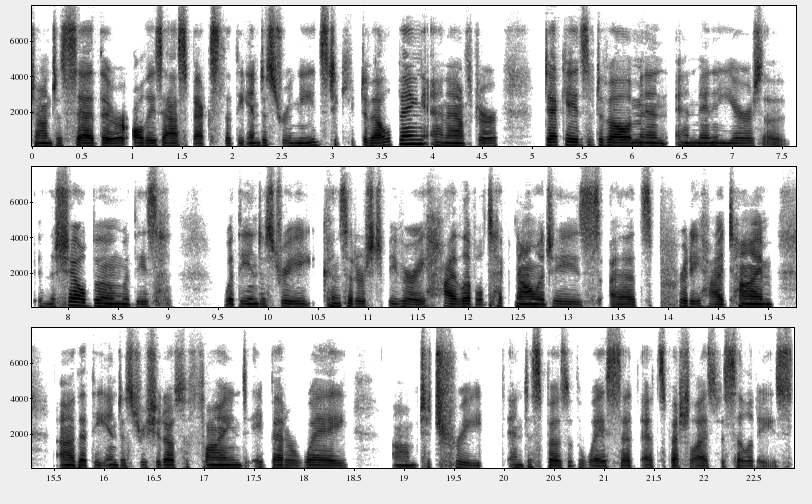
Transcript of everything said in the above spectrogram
John just said there are all these aspects that the industry needs to keep developing, and after decades of development and many years of, in the shale boom with these what the industry considers to be very high-level technologies, uh, it's pretty high time uh, that the industry should also find a better way um, to treat and dispose of the waste at, at, specialized facilities.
